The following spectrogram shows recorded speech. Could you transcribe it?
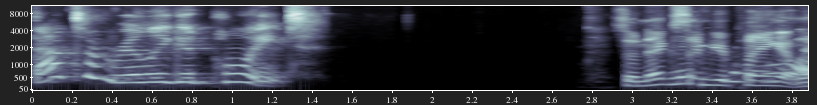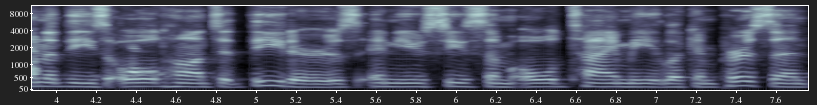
That's a really good point. So next time you're playing at one of these old haunted theaters and you see some old timey looking person,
